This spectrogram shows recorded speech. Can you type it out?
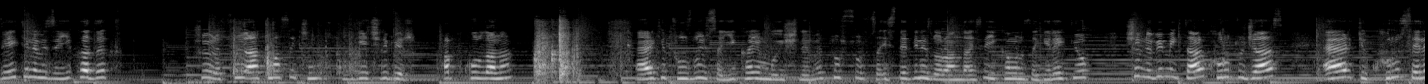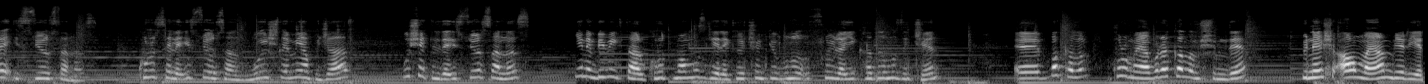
Zeytinimizi yıkadık. Şöyle suyu akması için süzgeçli bir kap kullanın. Eğer ki tuzluysa yıkayın bu işlemi. Tuzsuzsa istediğiniz orandaysa yıkamanıza gerek yok. Şimdi bir miktar kurutacağız. Eğer ki kuru sele istiyorsanız, kuru sele istiyorsanız bu işlemi yapacağız. Bu şekilde istiyorsanız yine bir miktar kurutmamız gerekiyor. Çünkü bunu suyla yıkadığımız için. Ee, bakalım kurumaya bırakalım şimdi. Güneş almayan bir yer.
